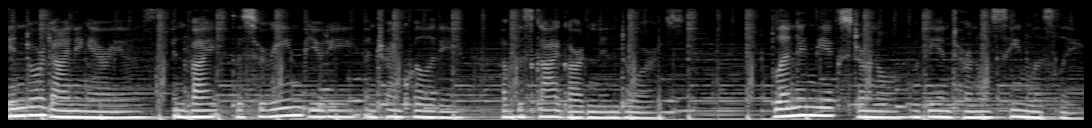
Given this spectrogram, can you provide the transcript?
indoor dining areas invite the serene beauty and tranquility of the sky garden indoors blending the external with the internal seamlessly.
